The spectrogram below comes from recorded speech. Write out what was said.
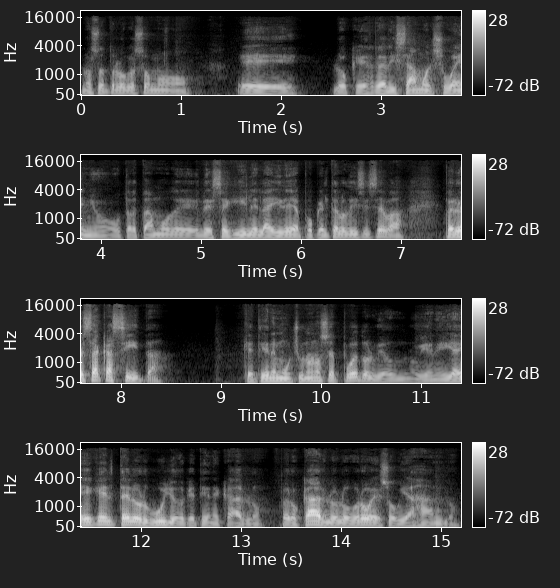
Nosotros lo que somos, eh, lo que realizamos el sueño o tratamos de seguirle la idea, porque él te lo dice y se va. Pero esa casita que tiene mucho, uno no se puede olvidar de donde uno viene. Y ahí es que él está el orgullo de que tiene Carlos. Pero Carlos logró eso viajando.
